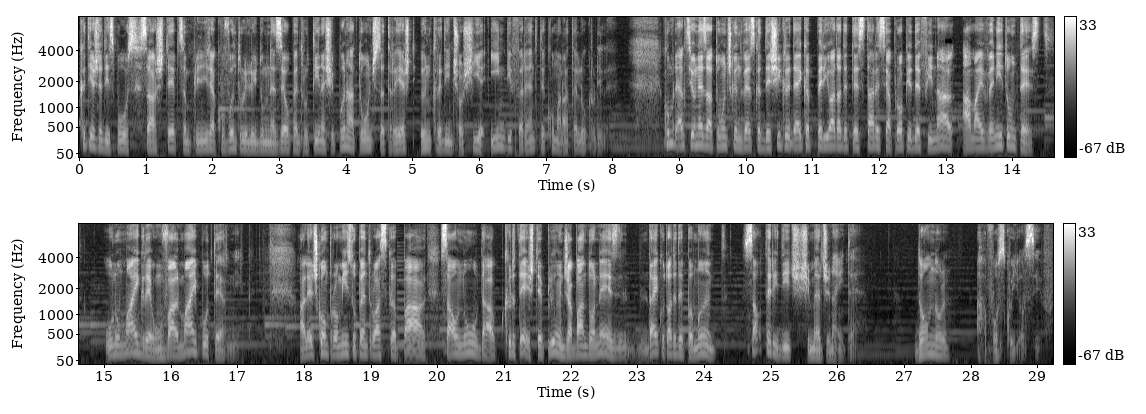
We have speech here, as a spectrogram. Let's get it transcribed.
Cât ești de dispus să aștepți împlinirea cuvântului lui Dumnezeu pentru tine și până atunci să trăiești în credincioșie, indiferent de cum arată lucrurile? Cum reacționezi atunci când vezi că, deși credeai că perioada de testare se apropie de final, a mai venit un test, unul mai greu, un val mai puternic? Alegi compromisul pentru a scăpa sau nu, dar cârtești, te plângi, abandonezi, dai cu toate de pământ sau te ridici și mergi înainte. Domnul a fost cu Iosif.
